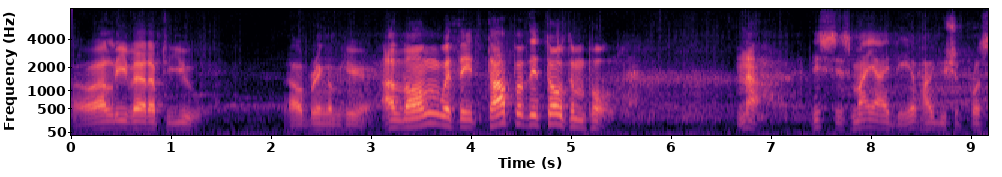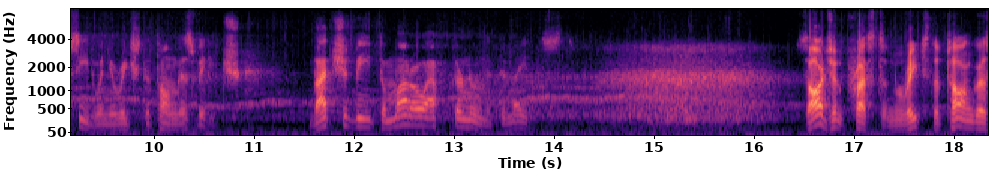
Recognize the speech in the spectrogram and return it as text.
Oh, I'll leave that up to you. I'll bring them here. Along with the top of the totem pole. Now, this is my idea of how you should proceed when you reach the Tongass village. That should be tomorrow afternoon at the latest. Sergeant Preston reached the Tongass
